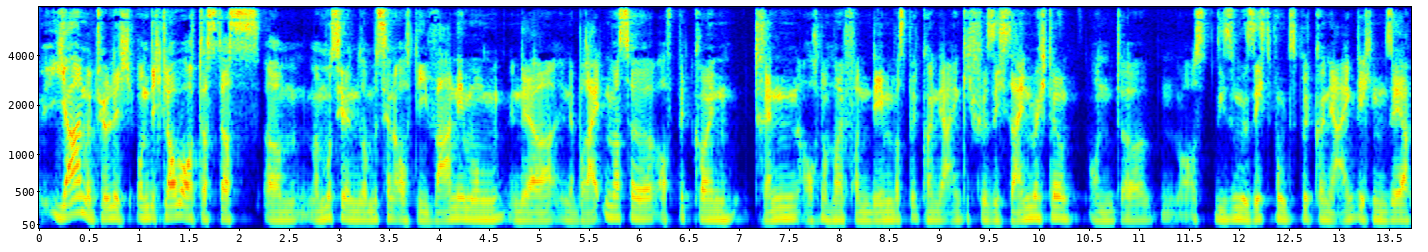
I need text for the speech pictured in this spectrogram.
Ja, natürlich. Und ich glaube auch, dass das, ähm, man muss hier so ein bisschen auch die Wahrnehmung in der, in der breiten Masse auf Bitcoin trennen, auch nochmal von dem, was Bitcoin ja eigentlich für sich sein möchte. Und äh, aus diesem Gesichtspunkt ist Bitcoin ja eigentlich ein sehr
